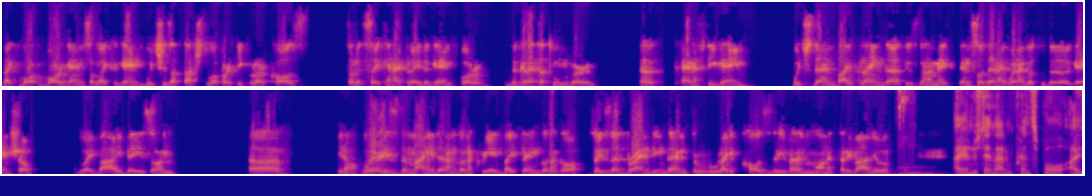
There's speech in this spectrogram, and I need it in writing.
like board, board games or like a game which is attached to a particular cause? So let's say can i play the game for the greta thunberg uh, nft game which then by playing that is going to make and so then I, when i go to the game shop do i buy based on uh, you know where is the money that i'm going to create by playing gonna go? So is that branding then through like cause driven monetary value I understand that in principle. I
